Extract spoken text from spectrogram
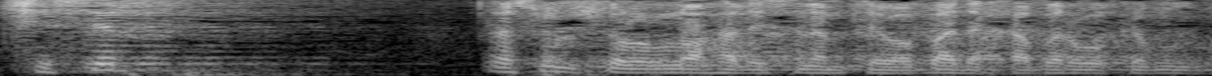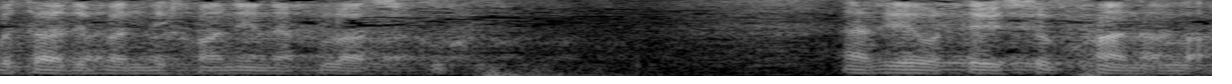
چې صرف رسول صلی الله علیه وسلم ته یوه بده خبر وکړه موږ به تا د بندیخانې نه خلاص کړو هغې ورته وي سبحان الله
